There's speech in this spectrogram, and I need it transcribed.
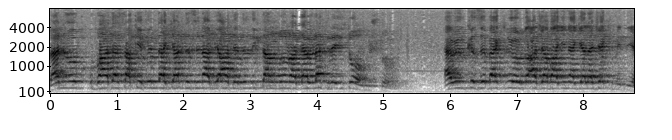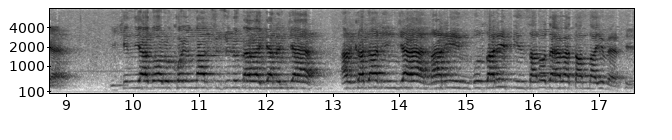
Ben Ubade Sakif'inde kendisine biat edildikten sonra devlet reisi olmuştum. Evin kızı bekliyordu acaba yine gelecek mi diye. İkindiye doğru koyunlar süzülüp eve gelince arkadan ince, narin, bu zarif insan o da eve damlayıverdi.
